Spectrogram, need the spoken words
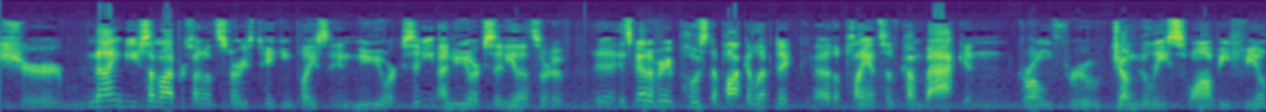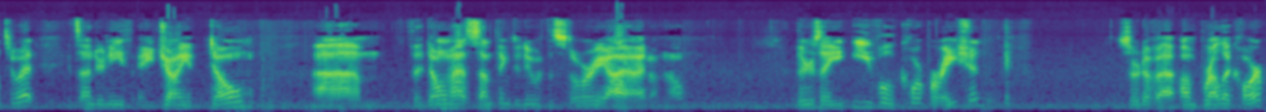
sure 90 some odd percent of the story is taking place in New York City, a New York City that's sort of it's got a very post-apocalyptic. Uh, the plants have come back and grown through jungly, swampy feel to it. It's underneath a giant dome. Um, the dome has something to do with the story. I, I don't know. There's a evil corporation, sort of a umbrella corp,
